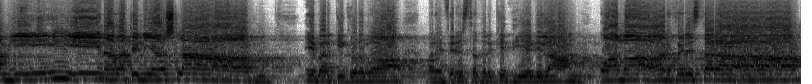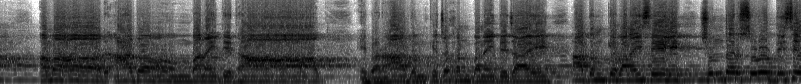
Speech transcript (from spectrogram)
আমি না মাটি নিয়ে আসলাম। এবার কি করব? পরে ফেরেস্তাদেরকে দিয়ে দিলাম। ও আমার ফেরেস্তারা আমার আদম বানাইতে থাক। এবার আদমকে যখন বানাইতে যায়, আদমকে বানাইছে, সুন্দর সুরত দিছে,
